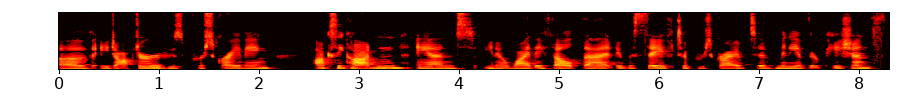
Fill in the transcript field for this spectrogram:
of a doctor who's prescribing oxycontin and you know why they felt that it was safe to prescribe to many of their patients.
